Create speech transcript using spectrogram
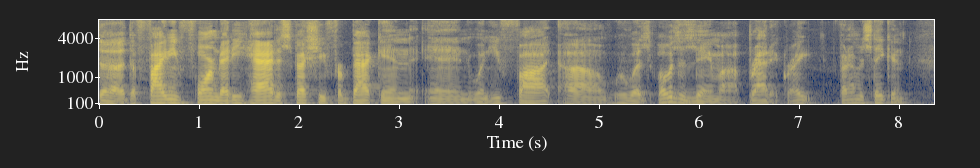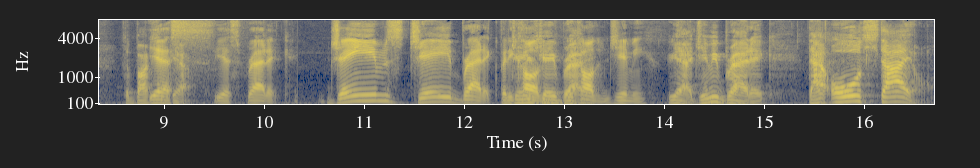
the the fighting form that he had, especially for back in in when he fought uh, who was what was his name uh, Braddock, right? If I'm not mistaken, the boxer. Yes, yeah. yes, Braddock. James J. Braddock, but he James called J. Braddock. they called him Jimmy. Yeah, Jimmy Braddock. That old style,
